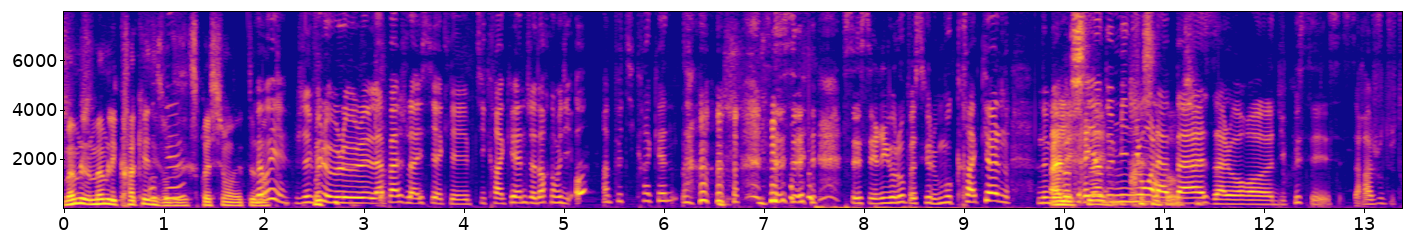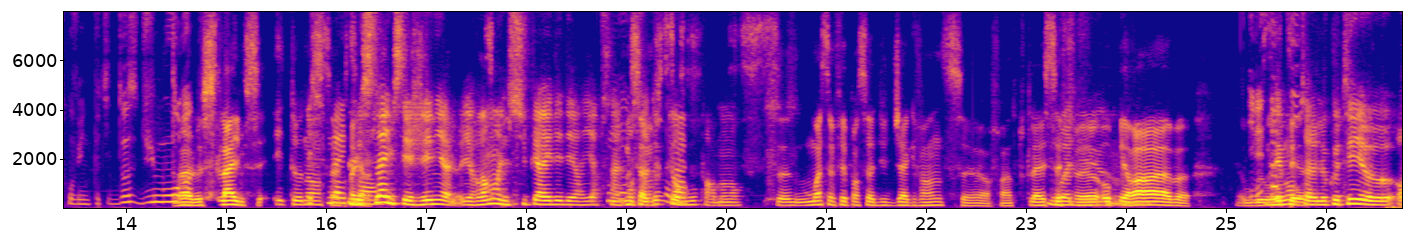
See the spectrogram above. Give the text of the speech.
Même, même les kraken, ils ont des expressions Bah étonnantes. oui, j'ai vu le- le- la page là ici avec les petits kraken. J'adore quand on me dit oh un petit kraken. C'est- rigolo parce que le mot kraken ne Ah, m'évoque rien de slimes, mignon à la aussi. base. Alors euh, du coup c'est ça rajoute je trouve une petite dose d'humour. Ouais, le slime, c'est étonnant. Le slime, c'est génial il y a vraiment une super idée derrière ça s'en Doctor. Who par moment moi, ça me fait penser à du Jack Vance, euh, enfin toute la SF Ou à du, euh, euh, opéra. euh, Il est Vraiment, le côté euh, Il est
